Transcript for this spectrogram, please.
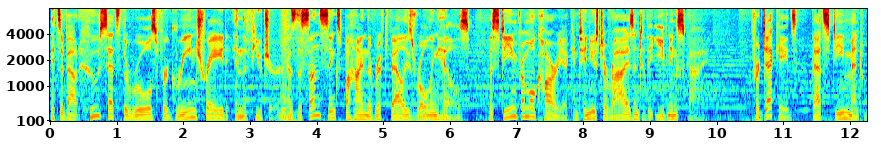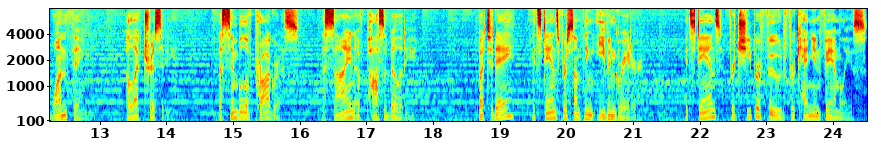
It's about who sets the rules for green trade in the future. As the sun sinks behind the Rift Valley's rolling hills, the steam from Olkaria continues to rise into the evening sky. For decades, that steam meant one thing electricity. a symbol of progress, a sign of possibility. But today, it stands for something even greater. It stands for cheaper food for Kenyan families,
